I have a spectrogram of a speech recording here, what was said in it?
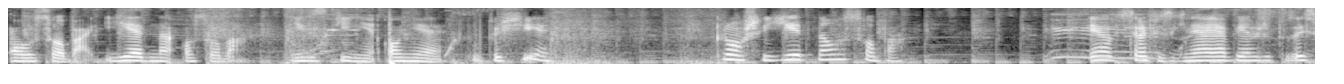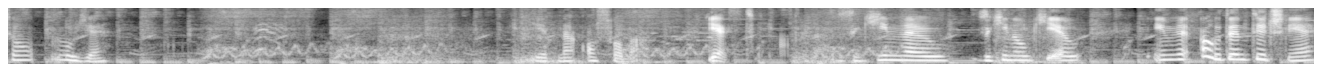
osoba, jedna osoba. Niech zginie, o nie, tu ktoś jest. Proszę, jedna osoba. Ja od strefy zginę, a ja wiem, że tutaj są ludzie. Jedna osoba. Jest. Zginął, zginął kieł. I my autentycznie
